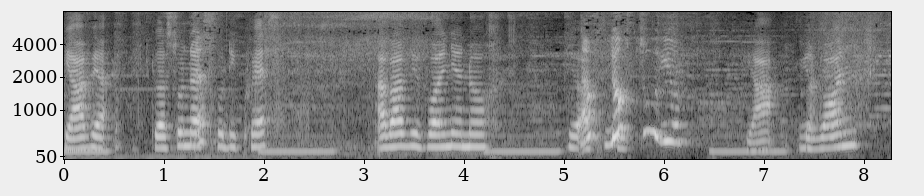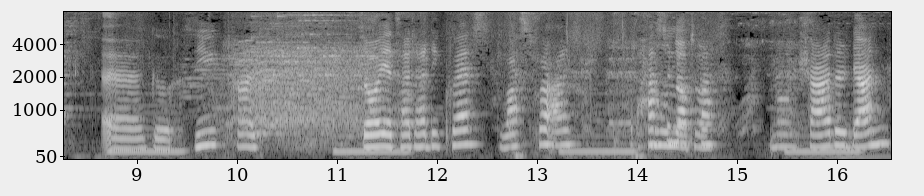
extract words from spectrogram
Ja, wir, du hast 100 Was? für die Quest. Aber wir wollen ja noch. hier Lauf, lauf zu ihr. Ja, gewonnen. Äh, gesiegt halt. So, jetzt hat er die Quest. Was für ein? Hast du noch was? No, schade, dann.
